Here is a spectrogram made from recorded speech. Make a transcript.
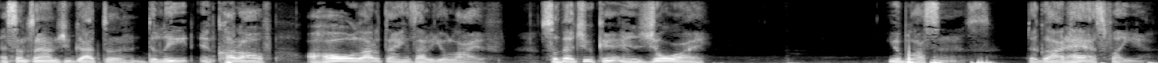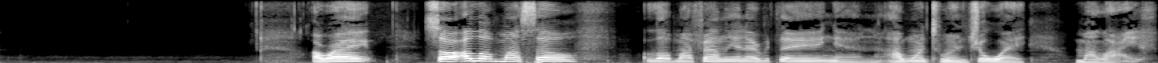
And sometimes you got to delete and cut off a whole lot of things out of your life so that you can enjoy your blessings that God has for you. All right. So I love myself. I love my family and everything, and I want to enjoy my life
